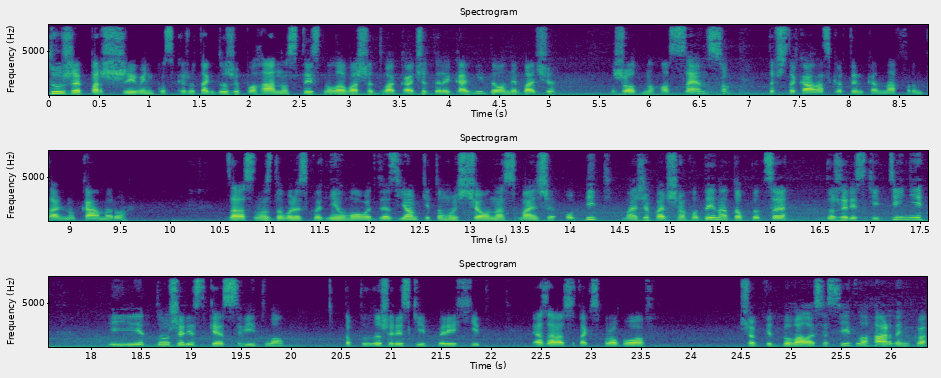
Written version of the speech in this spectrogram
дуже паршивенько, скажу так, дуже погано стиснула ваше 2К 4К відео, не бачу жодного сенсу. Тож така у нас картинка на фронтальну камеру. Зараз у нас доволі складні умови для зйомки, тому що у нас майже обід, майже перша година, тобто це дуже різкі тіні і дуже різке світло, тобто дуже різкий перехід. Я зараз отак спробував, щоб відбувалося світло гарненько.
